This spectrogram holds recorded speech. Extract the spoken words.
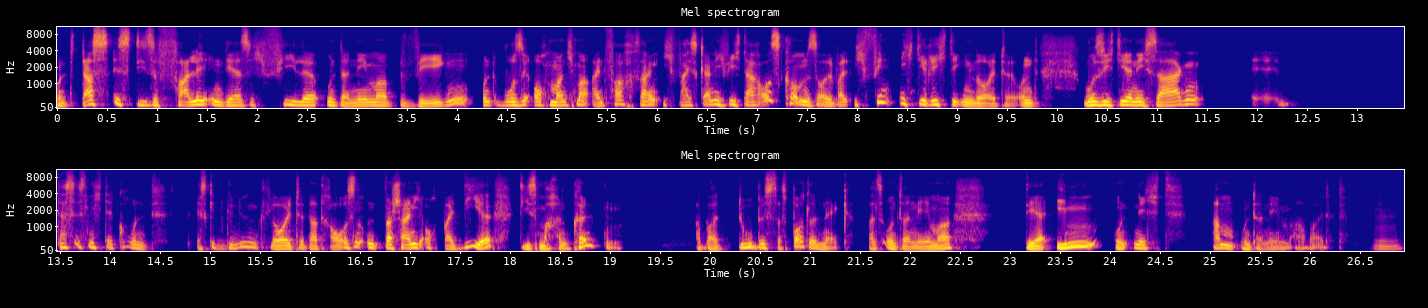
Und das ist diese Falle, in der sich viele Unternehmer bewegen und wo sie auch manchmal einfach sagen, ich weiß gar nicht, wie ich da rauskommen soll, weil ich finde nicht die richtigen Leute. Und muss ich dir nicht sagen, äh, das ist nicht der Grund. Es gibt mhm. genügend Leute da draußen und wahrscheinlich auch bei dir, die es machen könnten. Aber du bist das Bottleneck als Unternehmer, der im und nicht am Unternehmen arbeitet. Mhm.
